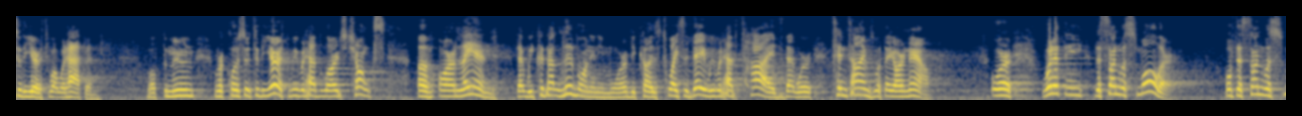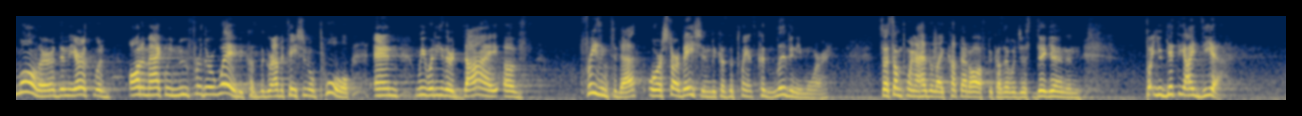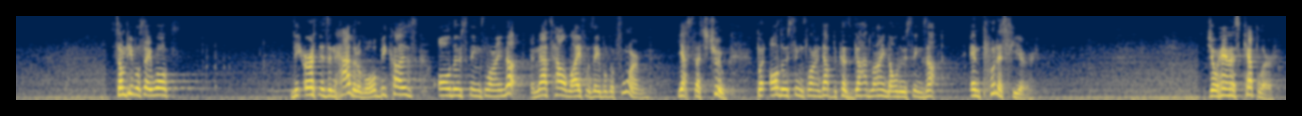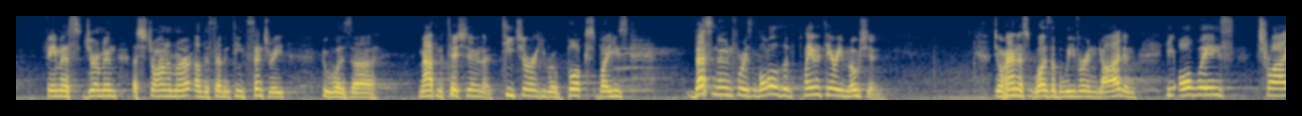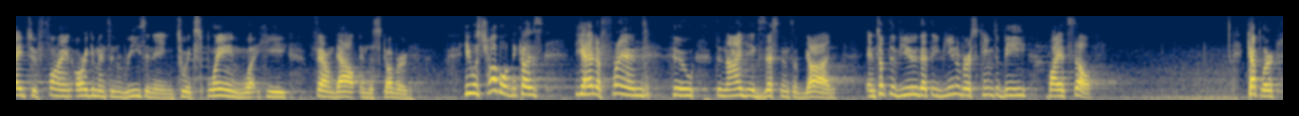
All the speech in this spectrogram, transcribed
to the earth? What would happen? Well, if the moon were closer to the earth, we would have large chunks of our land that we could not live on anymore because twice a day we would have tides that were 10 times what they are now. Or what if the, the sun was smaller? Well, if the sun was smaller, then the earth would automatically move further away because the gravitational pull, and we would either die of freezing to death or starvation because the plants couldn't live anymore. So at some point I had to like cut that off because I would just dig in and but you get the idea. Some people say, well, the earth is inhabitable because all those things lined up, and that's how life was able to form. Yes, that's true. But all those things lined up because God lined all those things up and put us here. Johannes Kepler, famous German astronomer of the 17th century, who was a mathematician, a teacher, he wrote books, but he's best known for his laws of planetary motion. Johannes was a believer in God, and he always tried to find arguments and reasoning to explain what he found out and discovered. He was troubled because he had a friend who denied the existence of God and took the view that the universe came to be by itself. Kepler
